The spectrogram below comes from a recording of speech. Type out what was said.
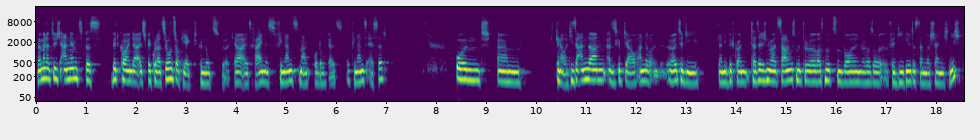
wenn man natürlich annimmt, dass Bitcoin da als Spekulationsobjekt genutzt wird, ja, als reines Finanzmarktprodukt, als Finanzasset. Und ähm, genau, diese anderen, also es gibt ja auch andere Leute, die dann die Bitcoin tatsächlich nur als Zahlungsmittel oder was nutzen wollen oder so, für die gilt es dann wahrscheinlich nicht.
